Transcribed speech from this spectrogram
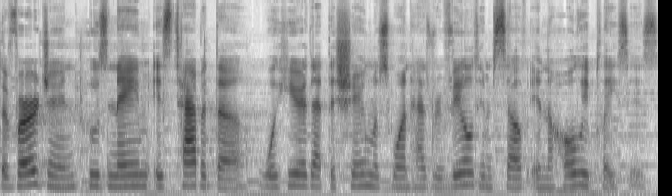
The virgin, whose name is Tabitha, will hear that the shameless one has revealed himself in the holy places,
